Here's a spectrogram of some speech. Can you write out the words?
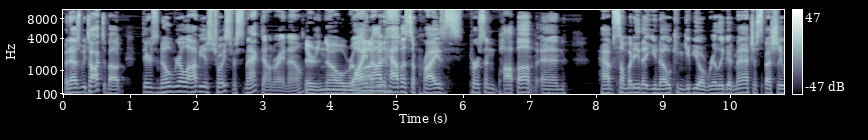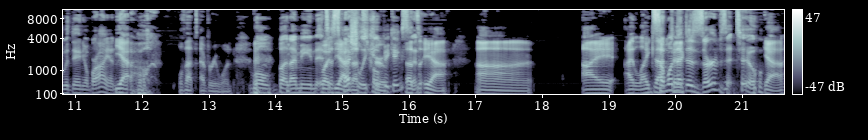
but as we talked about, there's no real obvious choice for SmackDown right now. There's no real. Why not obvious- have a surprise person pop up and have somebody that you know can give you a really good match, especially with Daniel Bryan? Yeah. Well, well that's everyone. Well, but I mean, it's But yeah, especially that's true. Kofi Kingston. That's yeah. Uh, I I like that Someone pick. that deserves it too. yeah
